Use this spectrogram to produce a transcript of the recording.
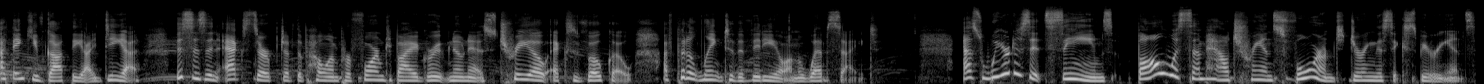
I think you've got the idea. This is an excerpt of the poem performed by a group known as Trio Ex Voco. I've put a link to the video on the website. As weird as it seems, Ball was somehow transformed during this experience,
